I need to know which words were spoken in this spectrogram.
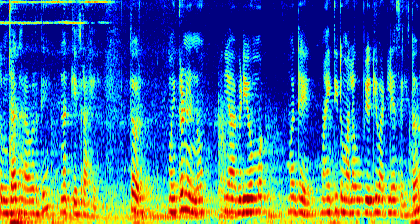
तुमच्या घरावरती नक्कीच राहील. तर मैत्रिणींनो या व्हिडिओ म मध्ये माहिती तुम्हाला उपयोगी वाटली असेल तर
